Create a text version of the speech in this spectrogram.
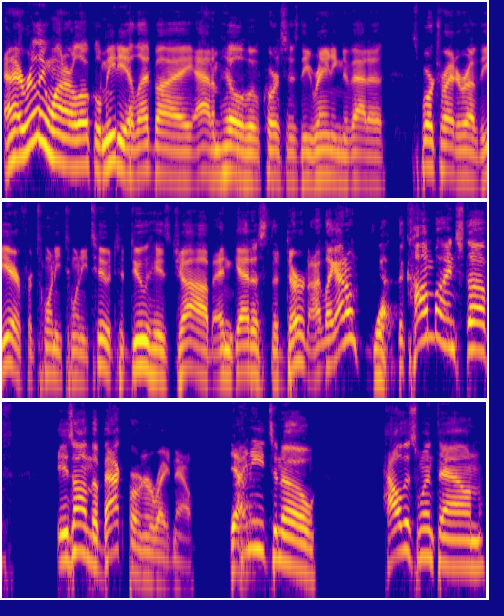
And I really want our local media, led by Adam Hill, who of course is the reigning Nevada Sports Writer of the Year for 2022, to do his job and get us the dirt. I, like I don't, yeah. the combine stuff is on the back burner right now. Yeah. I need to know how this went down,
